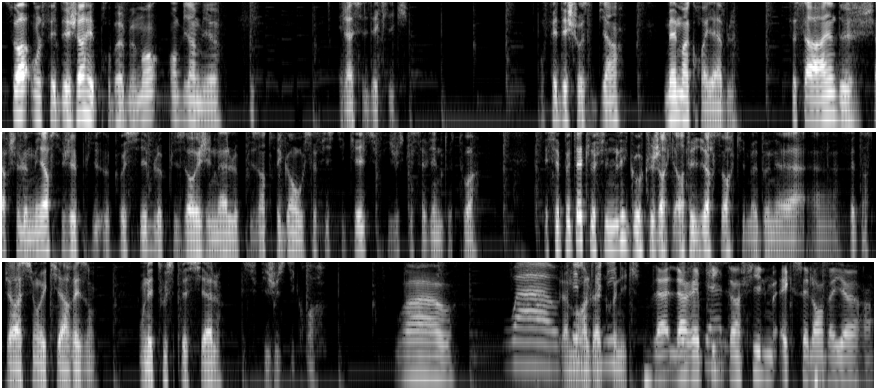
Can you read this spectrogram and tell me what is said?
soit on le fait déjà et probablement en bien mieux. Et là, c'est le déclic. On fait des choses bien, même incroyables. Ça sert à rien de chercher le meilleur sujet euh, possible, le plus original, le plus intrigant ou sophistiqué, il suffit juste que ça vienne de toi. Et c'est peut-être le film Lego que j'ai regardé hier soir qui m'a donné euh, cette inspiration et qui a raison. On est tous spécial, il suffit juste d'y croire. Waouh. Waouh. La morale de la chronique. La, réplique d'un film excellent d'ailleurs. hein.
